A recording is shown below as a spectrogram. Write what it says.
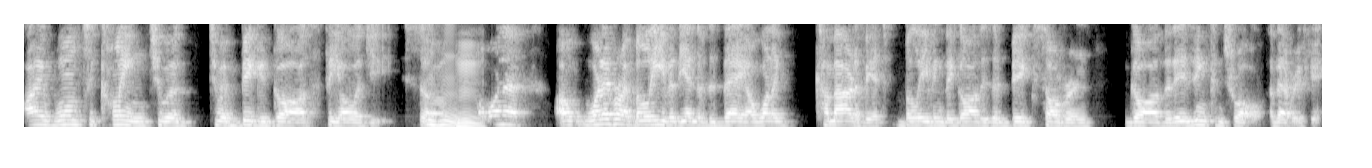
I want to cling to a to a bigger God theology. So Mhm. Mm. I want to, uh, whatever I believe at the end of the day, I want to come out of it believing that God is a big sovereign God that is in control of everything,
